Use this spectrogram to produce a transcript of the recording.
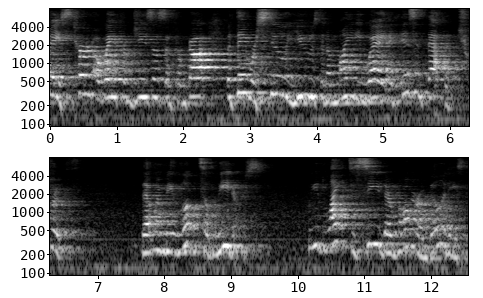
face turn away from Jesus and from God, but they were still used in a mighty way. And isn't that the truth? That when we look to leaders, we'd like to see their vulnerabilities.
